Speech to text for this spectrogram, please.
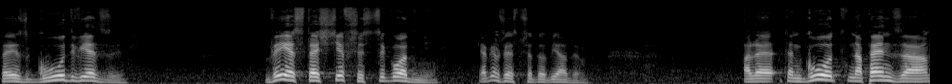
To jest głód wiedzy. Wy jesteście wszyscy głodni. Ja wiem, że jest przed obiadem, ale ten głód napędza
